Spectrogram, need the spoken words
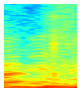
Спасибо.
